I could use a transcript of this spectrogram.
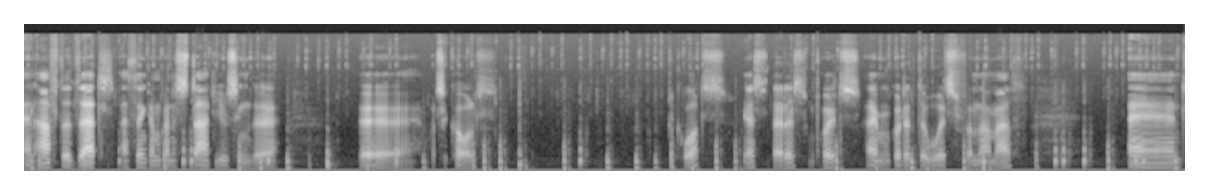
And after that, I think I'm gonna start using the, uh, what's it called? Quartz? Yes, that is. Words. I'm good at the words from the mouth. And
